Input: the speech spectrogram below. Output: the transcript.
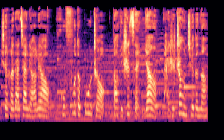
先和大家聊聊护肤的步骤到底是怎样才是正确的呢？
